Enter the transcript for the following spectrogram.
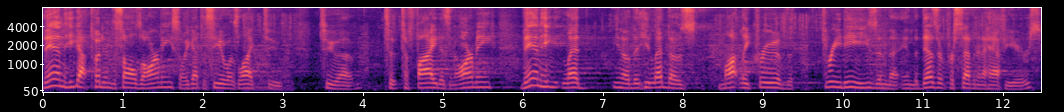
Then he got put into Saul's army, so he got to see what it was like to, to, uh, to, to, fight as an army. Then he led, you know, the, he led those motley crew of the three Ds in the, in the desert for seven and a half years.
